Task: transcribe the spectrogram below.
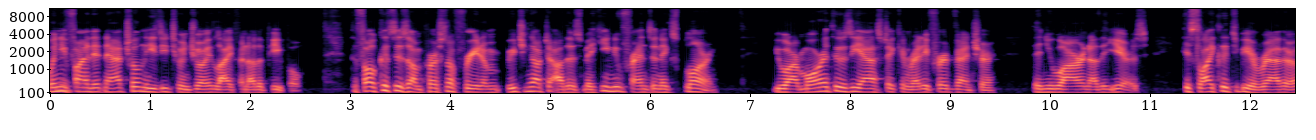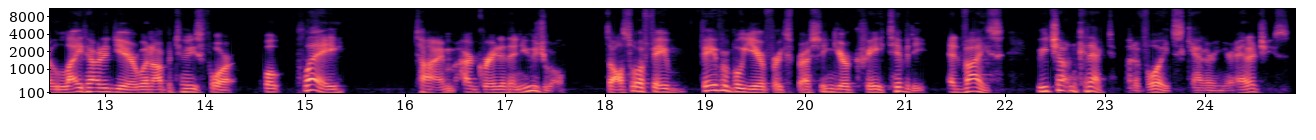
when you Mm. find it natural and easy to enjoy life and other people. The focus is on personal freedom, reaching out to others, making new friends, and exploring. You are more enthusiastic and ready for adventure than you are in other years. It's likely to be a rather lighthearted year when opportunities for, quote, play time are greater than usual. It's also a fav- favorable year for expressing your creativity. Advice reach out and connect, but avoid scattering your energies.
